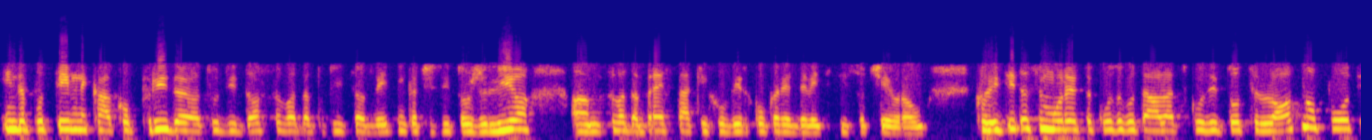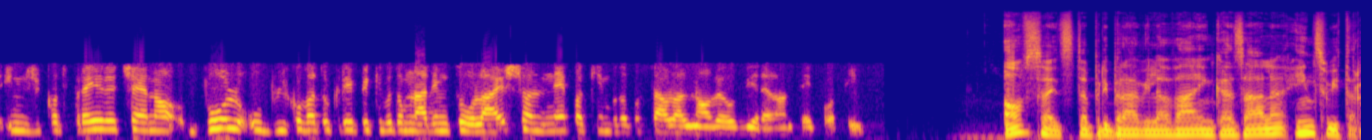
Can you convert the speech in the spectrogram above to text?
in da potem nekako pridajo tudi do seveda poklica odvetnika, če si to želijo, um, seveda brez takih ovir, kot je 9000 evrov. Kvaliteta se mora tako zagotavljati skozi to celotno pot in že kot prej rečeno, bolj oblikovati ukrepe, ki bodo mladim to olajšali, ne pa ki jim bodo postavljali nove ovire na tej poti. Offside sta pripravila vajenka Zala in Twitter.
